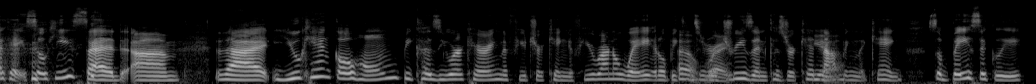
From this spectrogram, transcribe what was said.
okay, so he said um that you can't go home because you are carrying the future king. If you run away, it'll be oh, considered oh, right. treason because you're kidnapping yeah. the king. So basically,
